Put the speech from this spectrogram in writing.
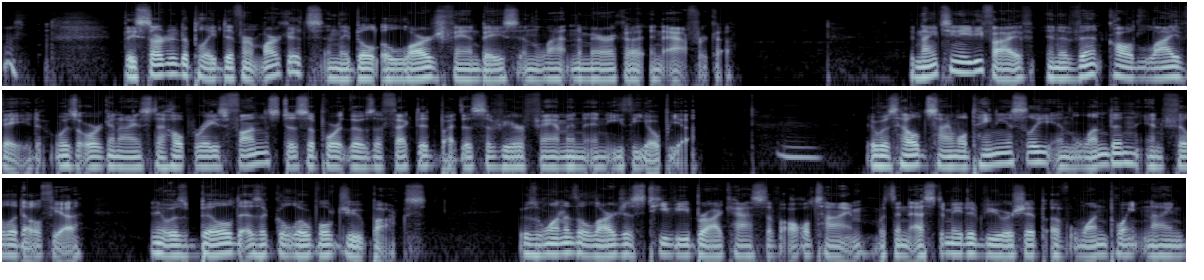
They started to play different markets and they built a large fan base in Latin America and Africa. In 1985, an event called Live Aid was organized to help raise funds to support those affected by the severe famine in Ethiopia. Mm. It was held simultaneously in London and Philadelphia, and it was billed as a global jukebox. It was one of the largest TV broadcasts of all time, with an estimated viewership of 1.9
